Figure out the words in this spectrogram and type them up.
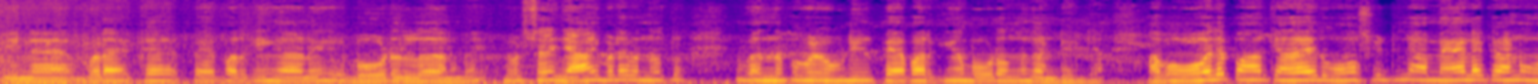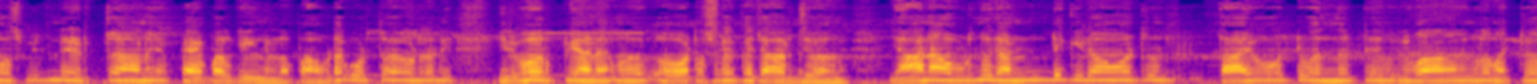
പിന്നെ ഇവിടെയൊക്കെ പേ പാർക്കിംഗ് ആണ് ബോർഡ് ഉള്ളതാണ് പക്ഷേ ഞാൻ ഇവിടെ വന്നപ്പോൾ വന്നപ്പോൾ ഇവിടെ പേ പാർക്കിംഗ് ബോർഡൊന്നും കണ്ടില്ല. അപ്പോൾ ഓല പാർക്ക് അതായത് ഹോസ്പിറ്റലിന്റെ ആ മേലെ കാണുന്ന ഹോസ്പിറ്റലിന്റെ അടുത്താണ് പേ ഉള്ളത് അപ്പോൾ അവിടെ കൊടുത്താൽ ഒരു ഇരുപത് റുപ്യാണ് ഓട്ടോസൊക്കെ ചാർജ് വാങ്ങുന്നത്. ഞാൻ അവിടുന്ന് രണ്ട് കിലോമീറ്റർ താഴോട്ട് വന്നിട്ട് വാഹനങ്ങളോ മറ്റോ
